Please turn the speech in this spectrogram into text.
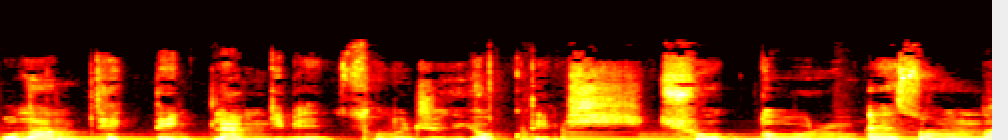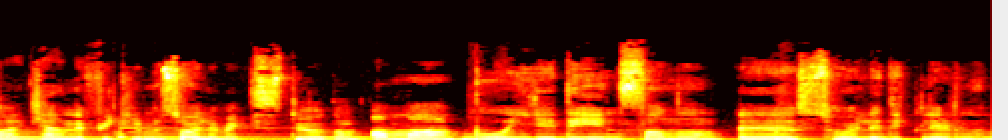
olan tek denklem gibi sonucu yok demiş. Çok doğru. En sonunda kendi fikrimi söylemek istiyordum. Ama bu 7 insanın e, söylediklerinin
